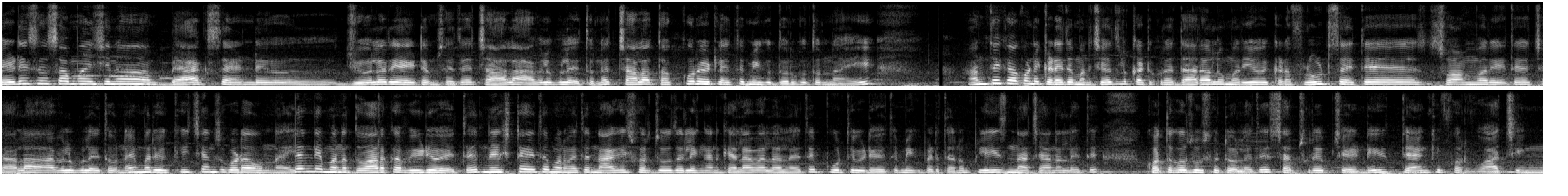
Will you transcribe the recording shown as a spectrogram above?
లేడీస్కి సంబంధించిన బ్యాగ్స్ అండ్ జ్యువెలరీ ఐటమ్స్ అయితే చాలా అవైలబుల్ అవుతున్నాయి చాలా తక్కువ రేట్లు అయితే మీకు దొరుకుతున్నాయి. అంతేకాకుండా ఇక్కడైతే మన చేతులు కట్టుకునే దారాలు మరియు ఇక్కడ ఫ్లూట్స్ అయితే స్వామివారి అయితే చాలా అవైలబుల్ అయితే ఉన్నాయి. మరియు కిచెన్స్ కూడా ఉన్నాయి. ఇదండి మన ద్వారకా వీడియో అయితే. నెక్స్ట్ అయితే మనం అయితే నాగేశ్వర జ్యోతిర్లింగానికి ఎలా వెళ్ళాలని అయితే పూర్తి వీడియో అయితే మీకు పెడతాను. ప్లీజ్ నా ఛానల్ అయితే కొత్తగా చూసేటోళ్ళు అయితే సబ్స్క్రైబ్ చేయండి. థ్యాంక్ యూ ఫర్ వాచింగ్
